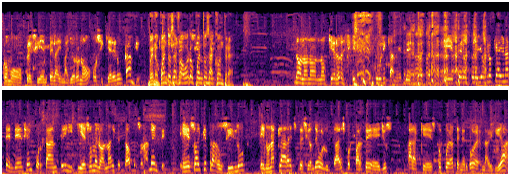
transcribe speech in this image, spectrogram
como presidente de la DIMAYOR o no, o si quieren un cambio. Bueno, ¿cuántos a favor o cuántos a contra? No, no, no, no quiero decir públicamente, Eh, pero, pero yo creo que hay una tendencia importante y, y eso me lo han manifestado personalmente. Eso hay que traducirlo en una clara expresión de voluntades por parte de ellos para que esto pueda tener gobernabilidad.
